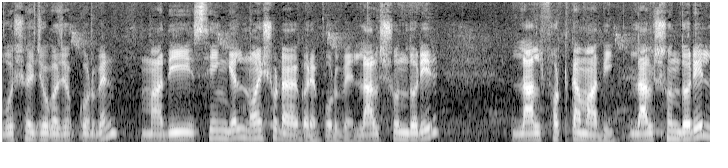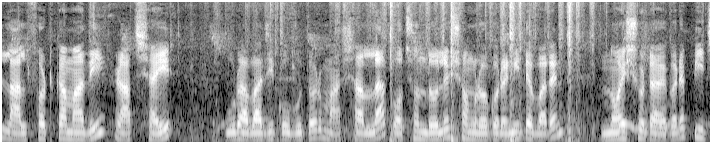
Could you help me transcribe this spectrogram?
অবশ্যই যোগাযোগ করবেন। মাদি সিঙ্গেল নয়শো টাকা করে পড়বে। লাল সুন্দরীর লাল ফটকা মাদি। লাল সুন্দরীর লাল ফটকা মাদি, রাজশাহীর উড়াবাজি কবুতর মাশাল্লাহ পছন্দ হলে সংগ্রহ করে নিতে পারেন। নয়শো টাকা করে পিচ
